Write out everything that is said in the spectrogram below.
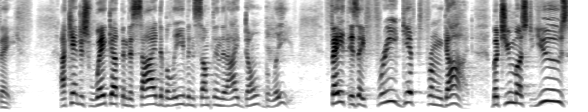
faith. I can't just wake up and decide to believe in something that I don't believe. Faith is a free gift from God, but you must use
